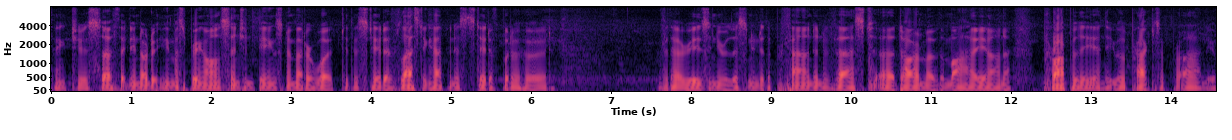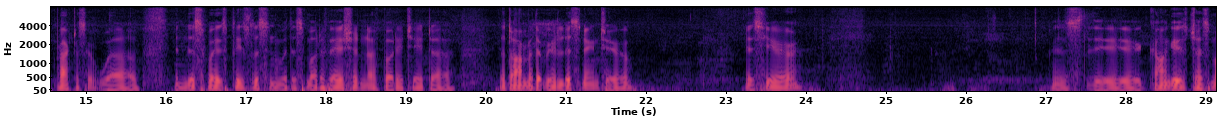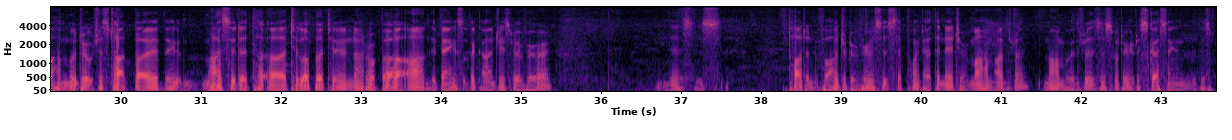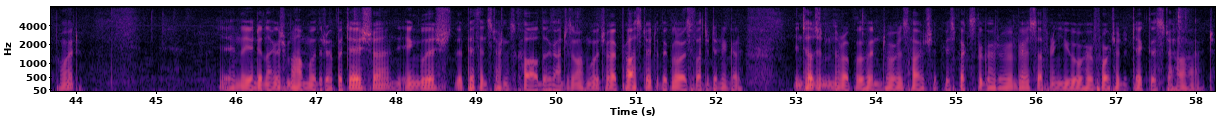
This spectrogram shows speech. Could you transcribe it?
Think to yourself that in order you must bring all sentient beings, no matter what, to the state of lasting happiness, the state of Buddhahood. For that reason, you're listening to the profound and vast uh, Dharma of the Mahayana properly, and that you will practice it, uh, and that you practice it well. In this way, please listen with this motivation of bodhicitta. The Dharma that we're listening to is here. Is the Ganges Jas Mahamudra, which is taught by the Mahasiddha uh, Tilopa to Naropa on the banks of the Ganges River. This is taught in Vajra verses that point out the nature of Mahamudra. Mahamudra, this is what we are discussing at this point. In the Indian language, Mahamudra Upadesha. In the English, the pith instruction is called the Ganges Mahamudra. I prostrate to the glorious Vajradakini. Intelligent Naropa who endures hardship, respects the Guru, and bears suffering, you are her fortune to take this to heart.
